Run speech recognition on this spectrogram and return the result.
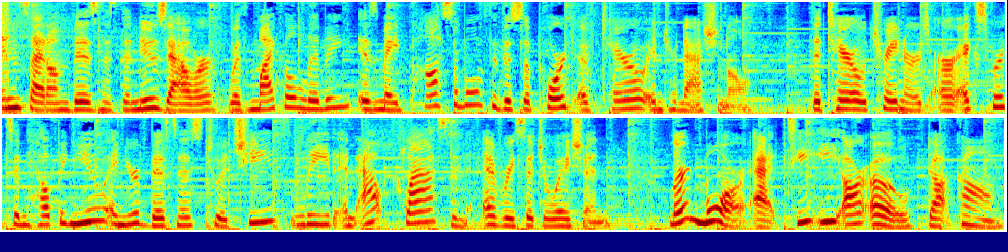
Insight on Business, the News Hour with Michael Libby is made possible through the support of TERO International. The TERO trainers are experts in helping you and your business to achieve, lead, and outclass in every situation. Learn more at tero.com.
